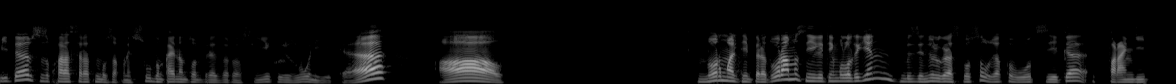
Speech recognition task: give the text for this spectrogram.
бүйтіп сызып қарастыратын болсақ міне судың қайнау температурасы 212 ал нормаль температурамыз неге тең болады екен? Бізде 0 градус болса ол жақта 32 фаренгейт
